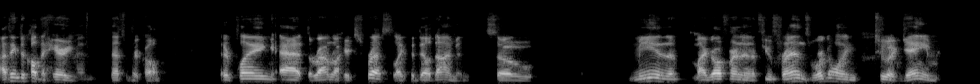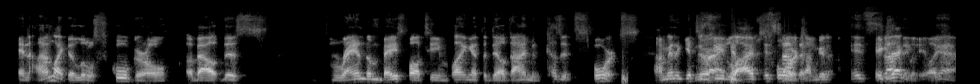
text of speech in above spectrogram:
I think they're called the Hairy Men. That's what they're called. They're playing at the Round Rock Express, like the Dell Diamond. So, me and my girlfriend and a few friends, we're going to a game, and I'm like a little schoolgirl about this random baseball team playing at the Dell Diamond because it's sports. I'm going to get to Right. see live It's sports. something. I'm going to It's Exactly, something, like- yeah.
